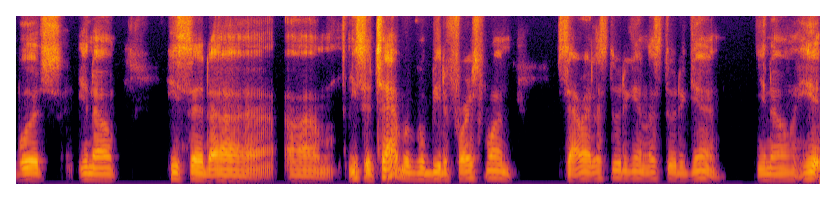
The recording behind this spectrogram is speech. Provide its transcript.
Woods, you know, he said, uh, um, he said Chadwick will be the first one. Say, all right, let's do it again. Let's do it again. You know, he,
